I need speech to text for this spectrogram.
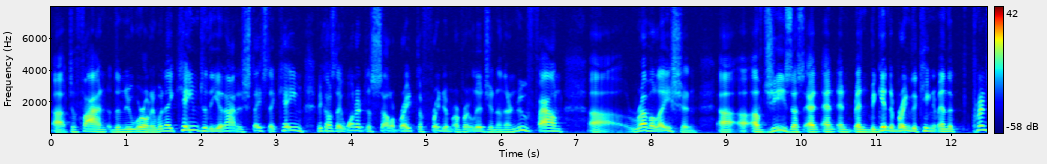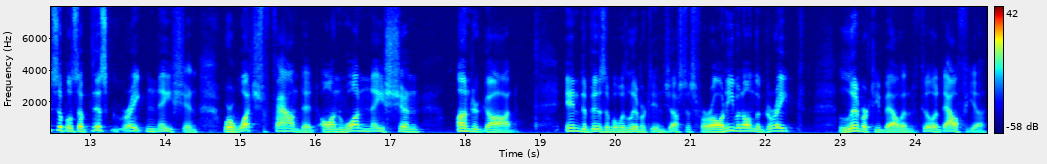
uh, to find the New World. And when they came to the United States, they came because they wanted to celebrate the freedom of religion and their newfound uh, revelation uh, of Jesus and, and, and, and begin to bring the kingdom. And the principles of this great nation were what's founded on one nation under God indivisible with liberty and justice for all. And even on the great Liberty Bell in Philadelphia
